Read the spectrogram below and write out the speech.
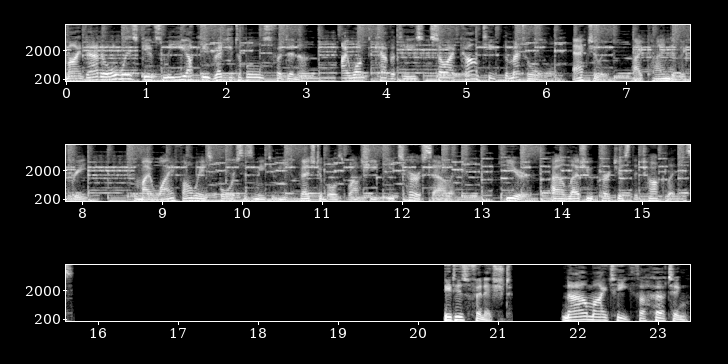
My dad always gives me yucky vegetables for dinner. I want cavities so I can't eat them at all. Actually, I kind of agree. My wife always forces me to eat vegetables while she eats her salad. Here, I'll let you purchase the chocolates. It is finished. Now my teeth are hurting.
